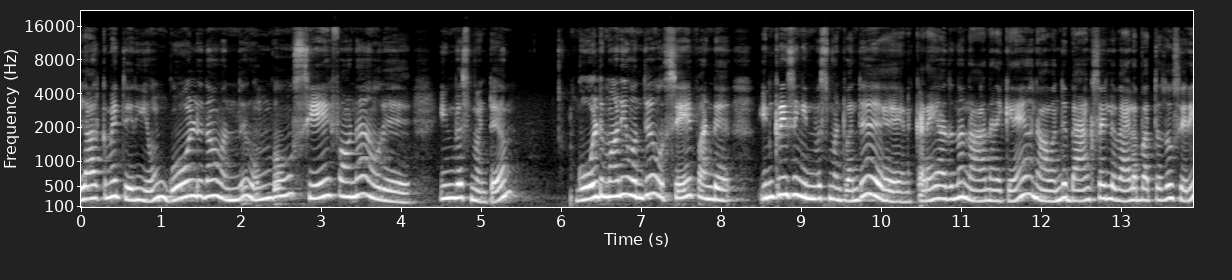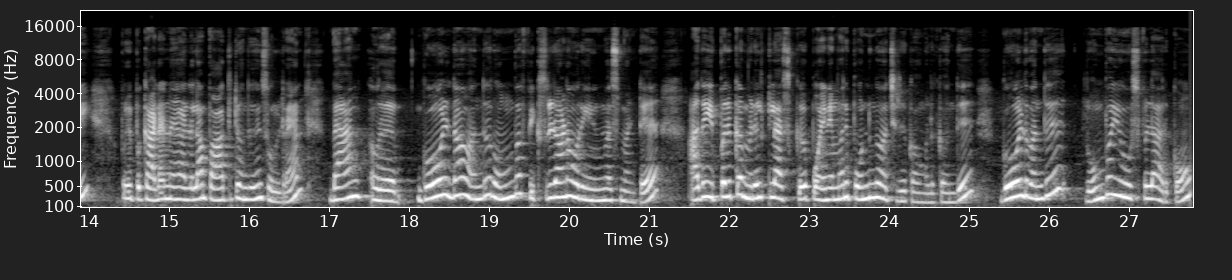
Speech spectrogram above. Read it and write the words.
எல்லாருக்குமே தெரியும். கோல்டு தான் வந்து ரொம்பவும் சேஃபான ஒரு இன்வெஸ்ட்மெண்ட்டு கோல்டு மாதிரி வந்து ஒரு சேஃப் அண்டு இன்க்ரீஸிங் இன்வெஸ்ட்மெண்ட் வந்து எனக்கு கிடையாதுன்னு தான் நான் நினைக்கிறேன். நான் வந்து பேங்க் சைடில் வேலை பார்த்ததும் சரி அப்புறம் இப்போ கடன் அதெல்லாம் பார்த்துட்டு வந்ததும் சொல்கிறேன் பேங்க் ஒரு கோல்டு தான் வந்து ரொம்ப ஃபிக்ஸ்டான ஒரு இன்வெஸ்ட்மெண்ட்டு அது இப்போ இருக்க மிடில் கிளாஸ்க்கு இப்போ என்னை மாதிரி பொண்ணுங்க வச்சுருக்கவங்களுக்கு வந்து கோல்டு வந்து ரொம்ப யூஸ்ஃபுல்லாக இருக்கும்.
